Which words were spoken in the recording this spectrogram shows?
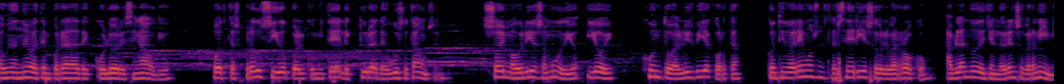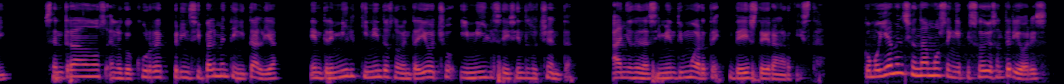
a una nueva temporada de Colores en Audio, podcast producido por el Comité de Lectura de Augusto Townsend. Soy Mauricio Zamudio y hoy, junto a Luis Villacorta, continuaremos nuestra serie sobre el barroco, hablando de Gian Lorenzo Bernini, centrándonos en lo que ocurre principalmente en Italia entre 1598 y 1680, años de nacimiento y muerte de este gran artista. Como ya mencionamos en episodios anteriores,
